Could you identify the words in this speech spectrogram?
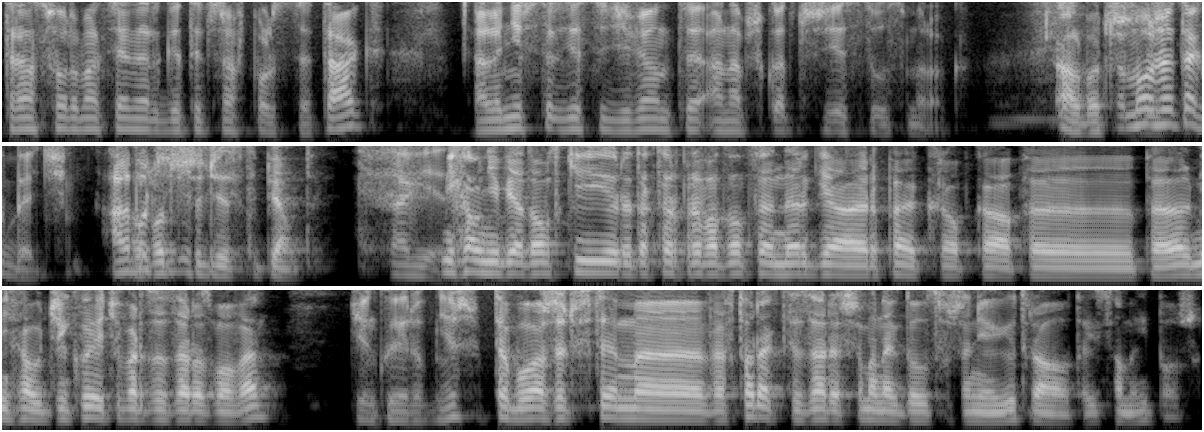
transformacja energetyczna w Polsce, tak, ale nie 49, a na przykład 38 rok. Albo 30, to może tak być. Albo, albo 35. 35. Tak. Michał Niewiadomski, redaktor prowadzący energiarp.pl. Michał, dziękuję Ci bardzo za rozmowę. Dziękuję również. To była rzecz w tym e, we wtorek. Cezary Szymanek, do usłyszenia jutro o tej samej porze.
